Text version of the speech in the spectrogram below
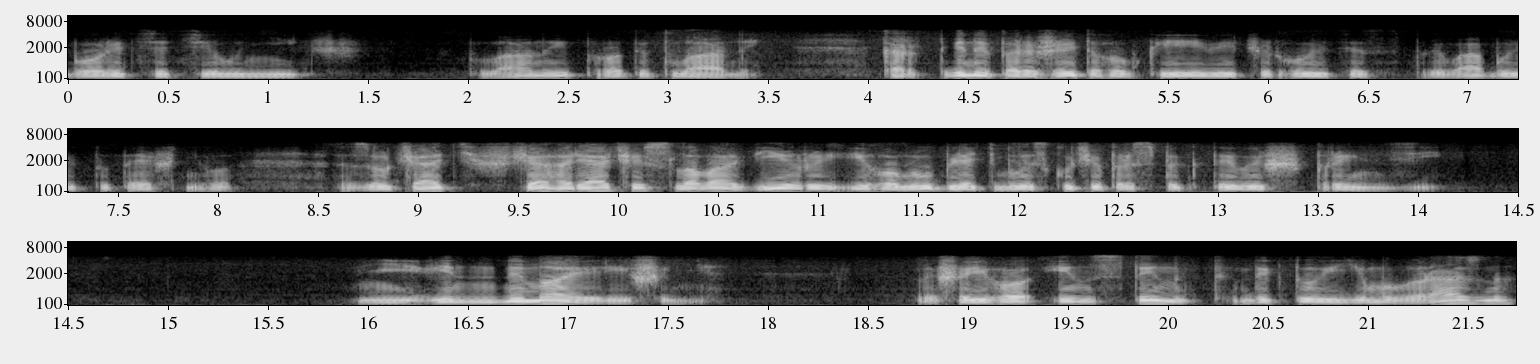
бореться цілу ніч. Плани проти плани. Картини пережитого в Києві чергуються з привабою тутешнього, звучать ще гарячі слова віри і голублять блискучі перспективи шпринзі. Ні, він не має рішення. Лише його інстинкт диктує йому виразно,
